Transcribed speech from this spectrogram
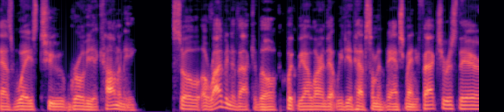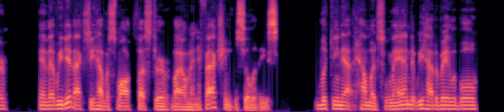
as ways to grow the economy. So arriving to Vacaville, quickly I learned that we did have some advanced manufacturers there and that we did actually have a small cluster of biomanufacturing facilities. Looking at how much land that we had available,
